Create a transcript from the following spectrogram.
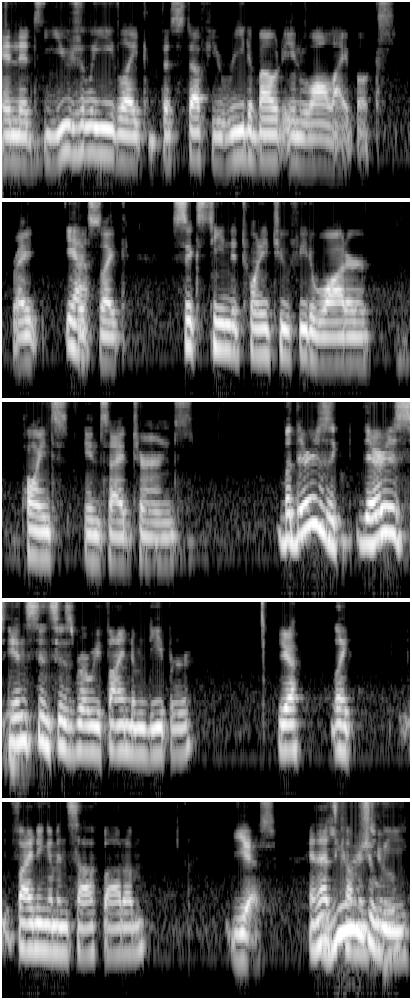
and it's usually like the stuff you read about in walleye books, right? Yeah. It's like 16 to 22 feet of water, points, inside turns. But there is a, there is instances where we find them deeper, Yeah. like finding them in soft bottom, Yes. and that's coming usually,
